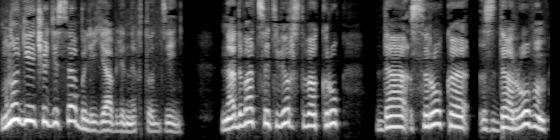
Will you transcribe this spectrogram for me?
Многие чудеса были явлены в тот день. На двадцать верст вокруг до срока здоровым,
